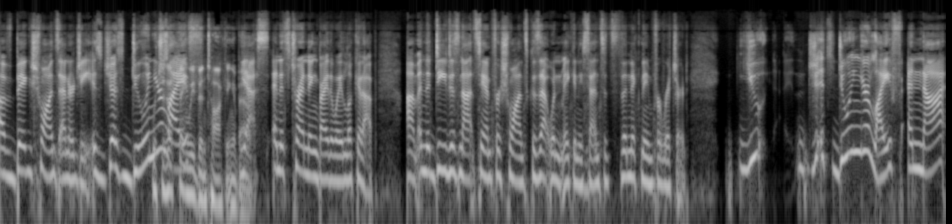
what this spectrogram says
of Big Schwann's energy is just doing Which your is life. a thing we've been talking about. Yes, and it's trending. By the way, look it up. Um, and the D does not stand for Schwann's because that wouldn't make any sense. It's the nickname for Richard. You, it's doing your life and not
